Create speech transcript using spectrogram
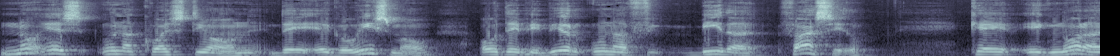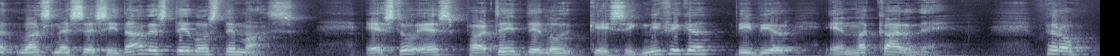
No es una cuestión de egoísmo o de vivir una vida fácil que ignora las necesidades de los demás. Esto es parte de lo que significa vivir en la carne. Pero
